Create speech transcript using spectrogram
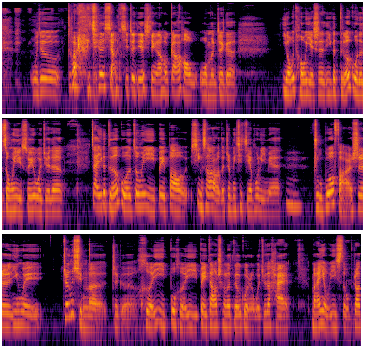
我就突然间想起这件事情，然后刚好我们这个由头也是一个德国的综艺，所以我觉得，在一个德国综艺被曝性骚扰的这么一期节目里面，嗯，主播反而是因为征询了这个合意不合意，被当成了德国人，我觉得还蛮有意思的。我不知道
